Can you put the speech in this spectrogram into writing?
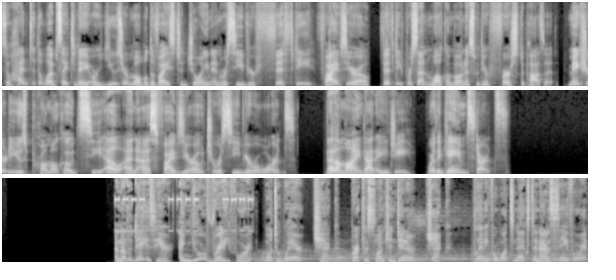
So head to the website today or use your mobile device to join and receive your 50, 50, 50% welcome bonus with your first deposit. Make sure to use promo code CLNS50 to receive your rewards. BetOnline.ag, where the game starts. Another day is here and you're ready for it. What to wear? Check. Breakfast, lunch, and dinner? Check. Planning for what's next and how to save for it?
